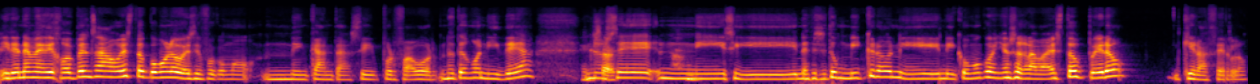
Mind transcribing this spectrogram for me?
Irene me dijo, he pensado esto, ¿cómo lo ves? Y fue como, me encanta, sí, por favor. No tengo ni idea, no sé ni si necesito un micro, ni, ni cómo coño se graba esto, pero quiero hacerlo,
